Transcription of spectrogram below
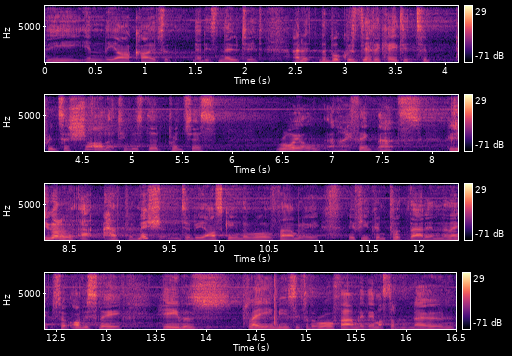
be in the archives that, that it's noted. And it, the book was dedicated to Princess Charlotte, who was the Princess Royal. And I think that's, because you've got to uh, have permission to be asking the royal family if you can put that in the name. So obviously, he was playing music for the royal family. They must have known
